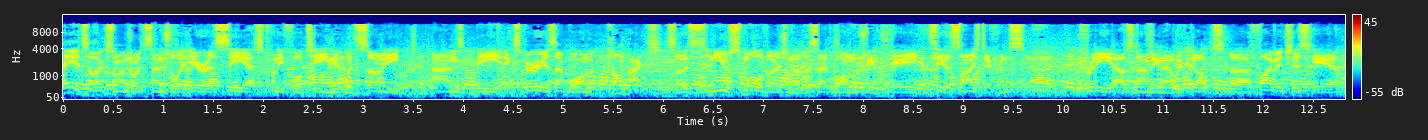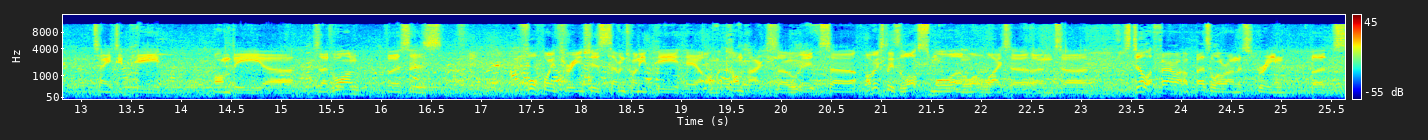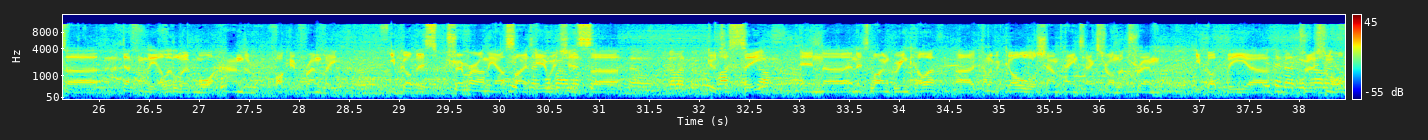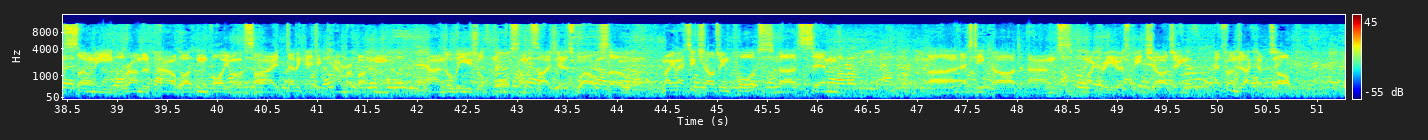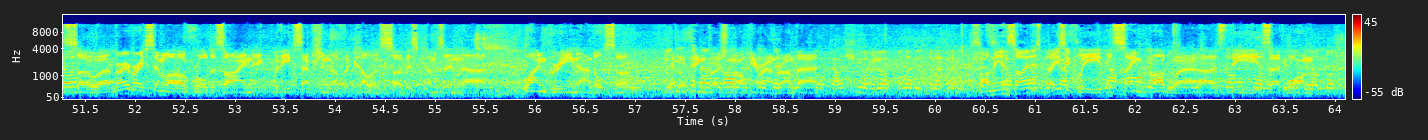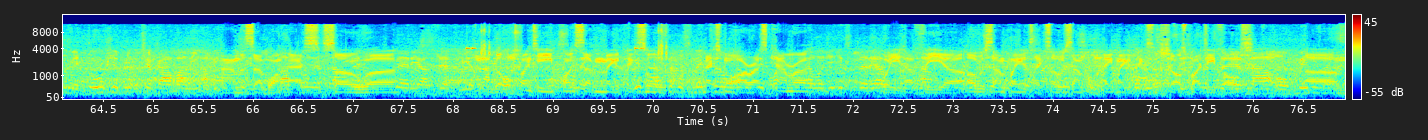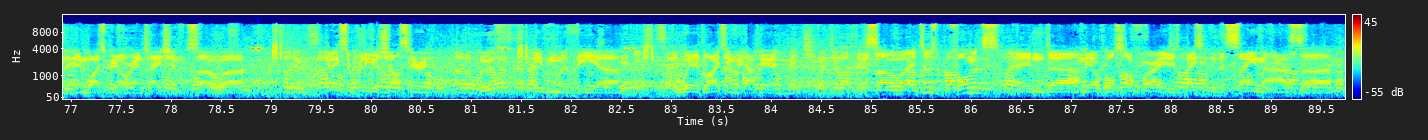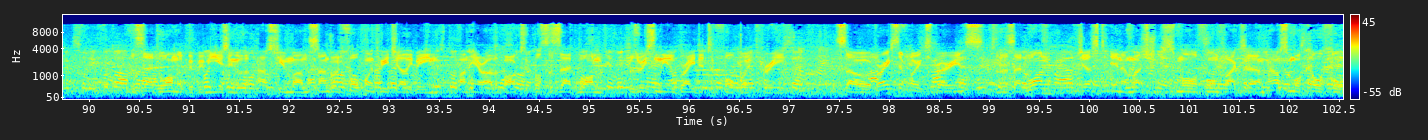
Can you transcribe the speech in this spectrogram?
Hey, it's Alex from Android Central. We're here at CES 2014 with Sony and the Xperia Z1 Compact. So this is a new smaller version of the Z1 which. You can see the size difference. Pretty outstanding there. We've got uh, 5 inches here, 1080p on the uh, Z1 versus 4.3 inches 720p here on the compact. So it's uh, obviously it's a lot smaller and a lot lighter and uh, still a fair amount of bezel around the screen, but uh, definitely a little bit more hand and pocket friendly. You've got this trim around the outside here, which is uh, good to see in, uh, in its lime green color. kind of a gold or champagne texture on the trim. You've got the traditional Sony rounded power button, volume on the side, dedicated camera button, and all the usual ports on the side here as well. So magnetic charging ports, uh, SIM, uh, SD card, and micro USB charging. Headphone jack up top. So uh, very, very similar overall design, with the exception of the colors. So this comes in uh, lime green and also pink version knocking around around there. On the inside, it's basically the same hardware as the Z1 and the Z1S. So uh, we've got the 20.7 megapixel Exmor RS camera, where you have the uh, oversampling. It takes oversampled 8 megapixel shots by default um, in widescreen orientation. So uh, getting some pretty good shots here at the booth, even with the, uh, the weird lighting we have here. So uh, in terms of performance and, uh, and the overall software, it is basically the same as uh, the Z1 that we've been using over the past few months. Android 4.3 Jelly Bean on here out of the box. Of course, the Z1 was recently upgraded to 4.3. So a very similar experience to the Z1, just in a much smaller form factor and perhaps a more colourful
